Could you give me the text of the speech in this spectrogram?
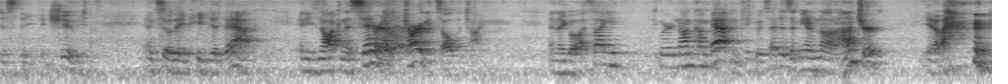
just that you can shoot. And so they, he did that, and he's knocking the center out of targets all the time. And they go, I thought you were non-combatant. He goes, that doesn't mean I'm not a hunter, you know.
